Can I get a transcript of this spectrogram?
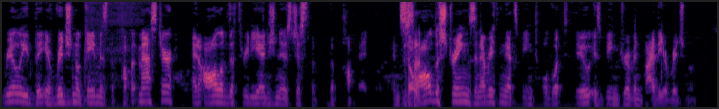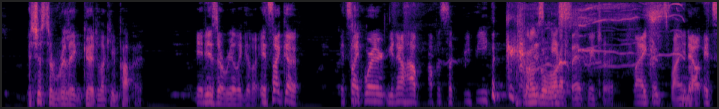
really the original game is the puppet master, and all of the 3D engine is just the, the puppet. And so Just a- all the strings and everything that's being told what to do is being driven by the original. It's just a really good looking puppet. It is a really good look. It's like a, it's like where you know how puppets look creepy. In Какво this case, говорите, пичове? Like It's fine, you know, bro. it's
